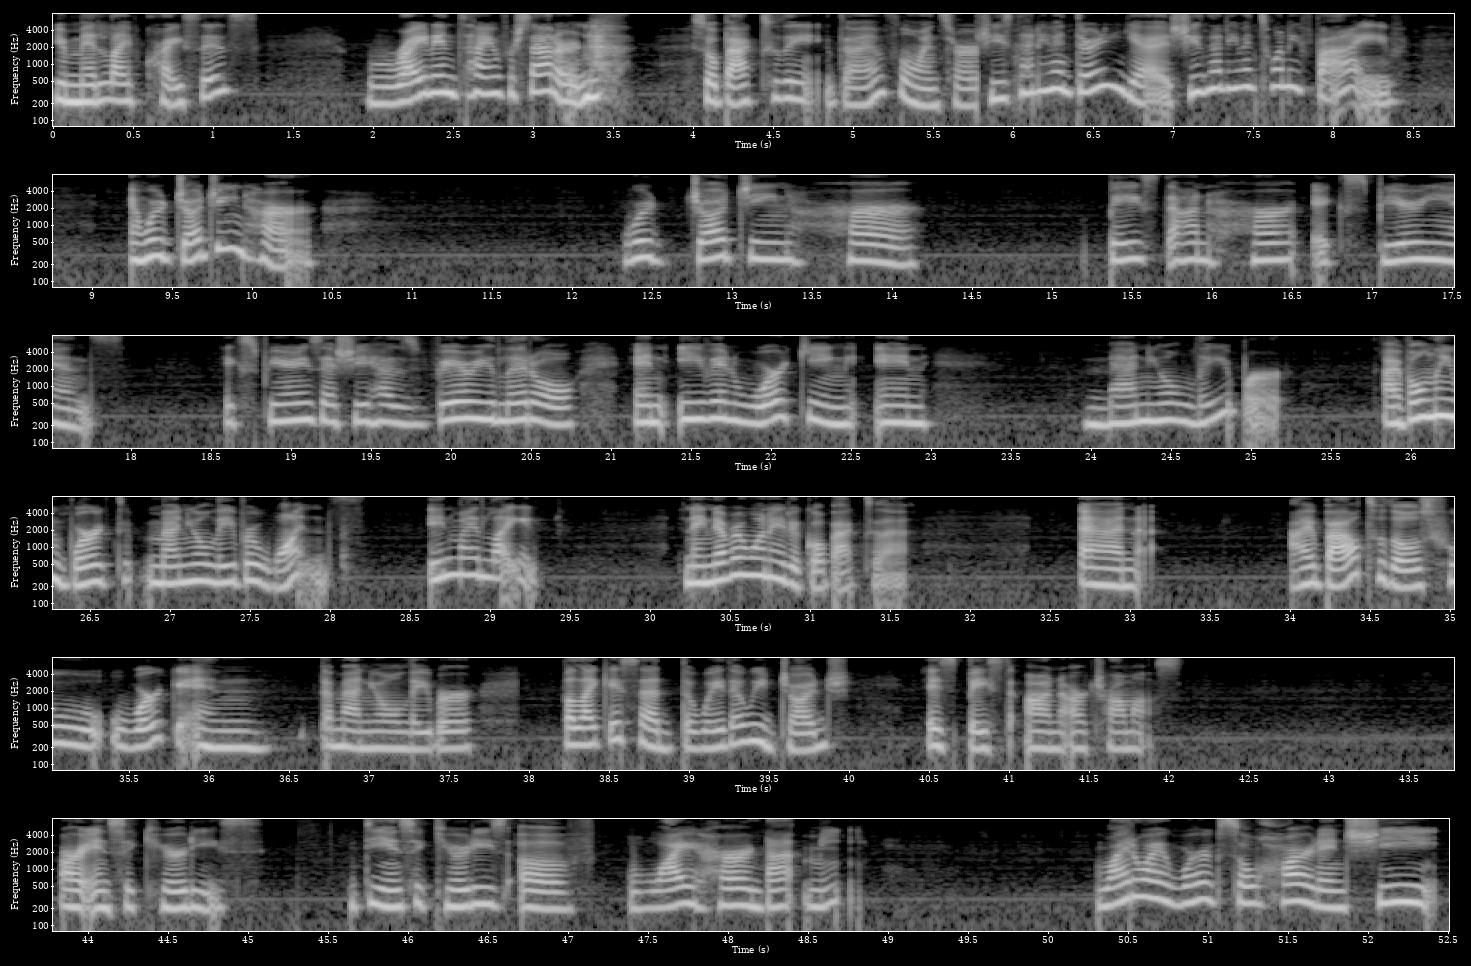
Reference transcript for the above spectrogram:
your midlife crisis, right in time for Saturn. so back to the the influencer. She's not even 30 yet. She's not even 25. And we're judging her. We're judging her based on her experience. Experience that she has very little and even working in manual labor. I've only worked manual labor once in my life. And I never wanted to go back to that. And I bow to those who work in the manual labor. But like I said, the way that we judge is based on our traumas, our insecurities, the insecurities of why her, not me? Why do I work so hard and she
